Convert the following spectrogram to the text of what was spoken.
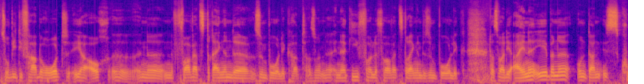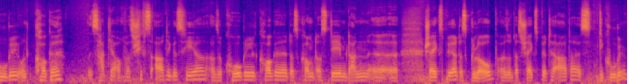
so wie die Farbe Rot ja auch äh, eine, eine vorwärtsdrängende Symbolik hat, also eine energievolle, vorwärtsdrängende Symbolik. Das war die eine Ebene. Und dann ist Kugel und Kogge es hat ja auch was Schiffsartiges hier, also Kogel, Kogge, das kommt aus dem dann äh, äh Shakespeare, das Globe, also das Shakespeare-Theater ist die Kugel,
